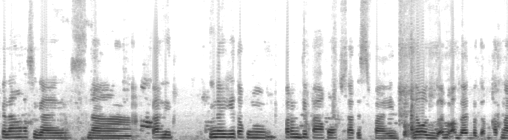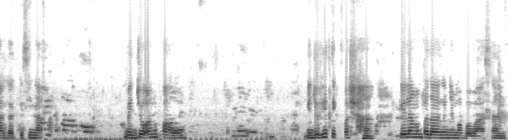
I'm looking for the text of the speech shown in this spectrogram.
Kailangan kasi guys na kahit yung nakikita kong parang hindi pa ako satisfied na wag ano agad, mag-angkat na agad kasi nga medyo ano pa oh, medyo hitik pa siya. Kailangan pa talaga niya mabawasan.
